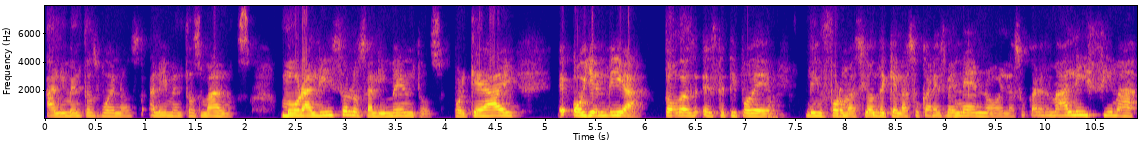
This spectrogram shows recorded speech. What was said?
alimentos buenos, alimentos malos, moralizo los alimentos, porque hay eh, hoy en día todo este tipo de, de, información de que el azúcar es veneno, el azúcar es malísima,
